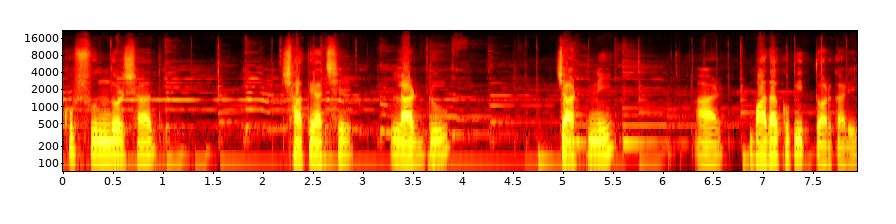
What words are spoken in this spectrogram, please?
খুব সুন্দর স্বাদ। সাথে আছে লাড্ডু, চাটনি আর বাঁধাকপির তরকারি।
